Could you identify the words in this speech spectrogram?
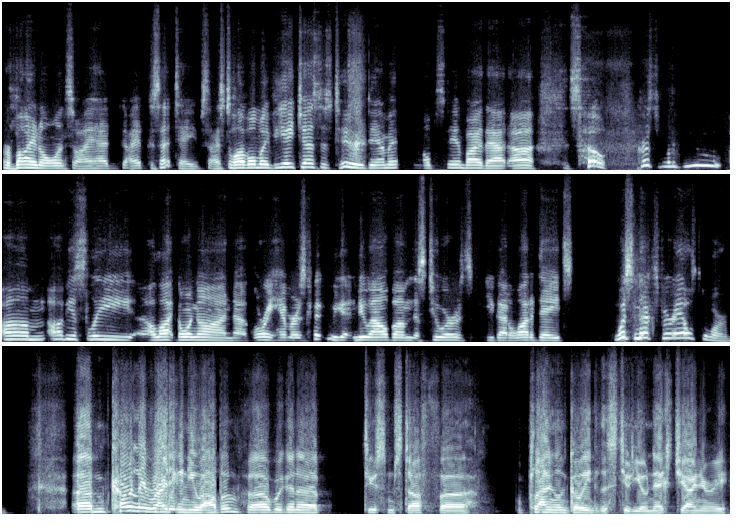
for vinyl and so i had i had cassette tapes. I still have all my vhs's too damn it. I'll stand by that. Uh so chris you um obviously a lot going on. Uh, Gloryhammer's we get a new album. This tours you got a lot of dates. What's next for Alestorm um currently writing a new album. Uh we're gonna do some stuff uh we're planning on going to the studio next january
